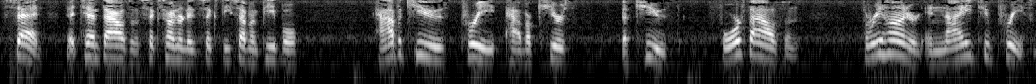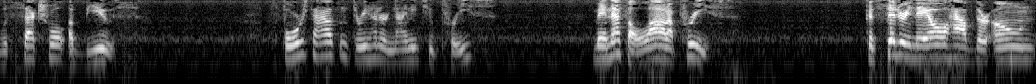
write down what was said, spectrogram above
said that 10,667 people have accused pre have accused accused 4,392 priests with sexual abuse. 4,392 priests? Man, that's a lot of priests. Considering they all have their own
